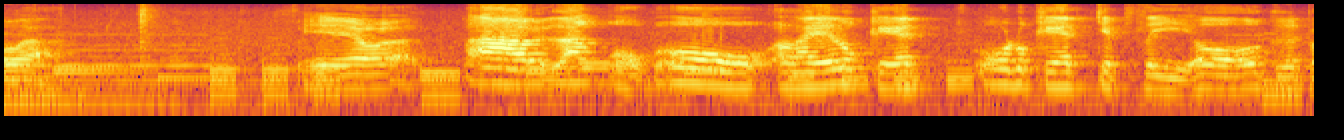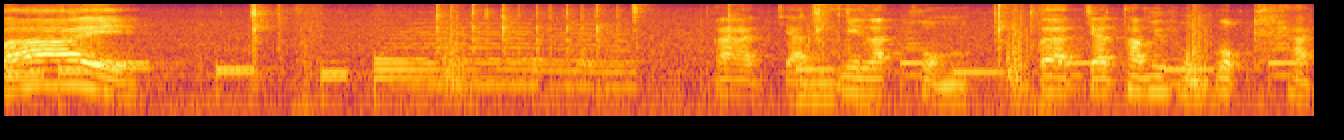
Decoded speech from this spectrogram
ลอะเฟลอะตาไม่รักผมโอ้อะไรลูกเกดโอ้ลูกเกดเก็บสี่โอ้เกินไปป้าจัดไม่รักผมป้าจัดทำให้ผมอกหัก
